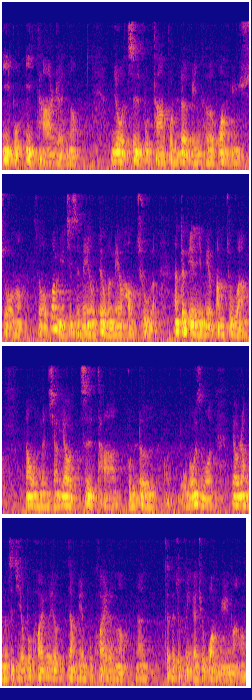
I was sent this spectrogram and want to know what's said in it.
亦不益他人哦。若自不他不乐，云何妄语说？哦，说妄语其实没有对我们没有好处啊，那对别人也没有帮助啊。那我们想要自他不乐，我们为什么要让我们自己又不快乐，又让别人不快乐？哦，那这个就不应该去妄语嘛。哦，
